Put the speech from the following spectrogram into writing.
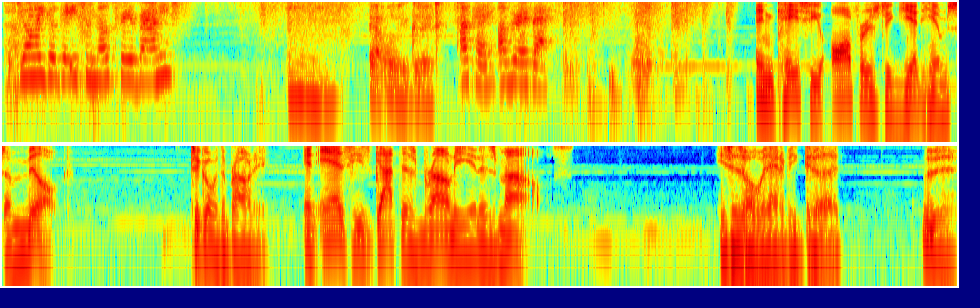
Do you want me to go get you some milk for your brownies? Mm, that will be good. Okay, I'll be right back. And Casey offers to get him some milk to go with the brownie. And as he's got this brownie in his mouth, he says, Oh, that'd be good. Ugh.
